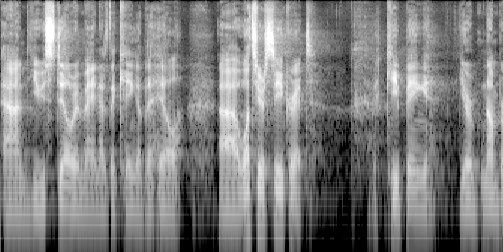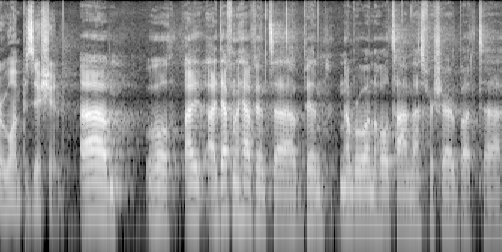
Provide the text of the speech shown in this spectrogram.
and you still remain as the king of the hill. Uh, what's your secret? Keeping your number one position. Um, well, I, I definitely haven't uh, been number one the whole time, that's for sure. But uh,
